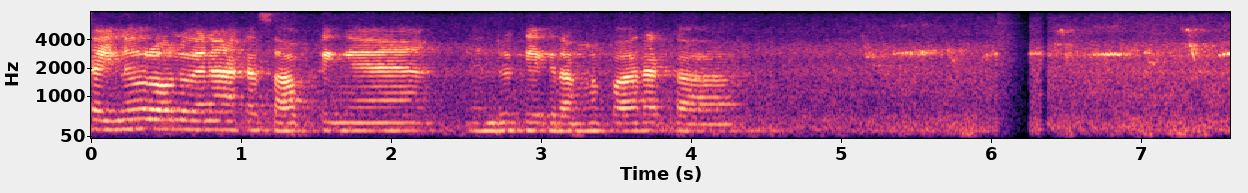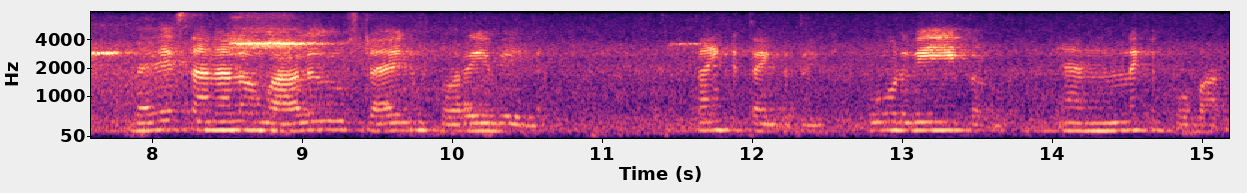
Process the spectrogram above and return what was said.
அக்கா இன்னொரு ரவுண்டு வேணா அக்கா சாப்பிட்டீங்க என்று கேட்குறாங்க அக்கா வயசானாலும் அவங்க அழகும் ஸ்டைலும் குறையவே இல்லை. தேங்க்யூ தேங்க்யூ தேங்க்யூ போடவே போக என்னைக்கு போகாது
